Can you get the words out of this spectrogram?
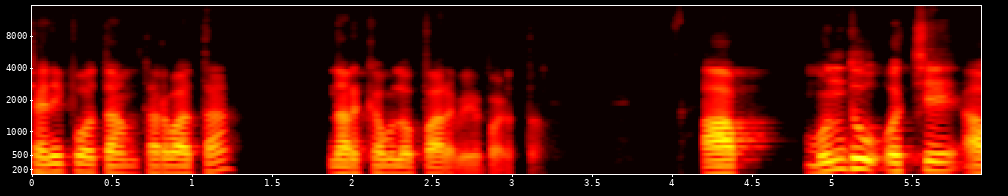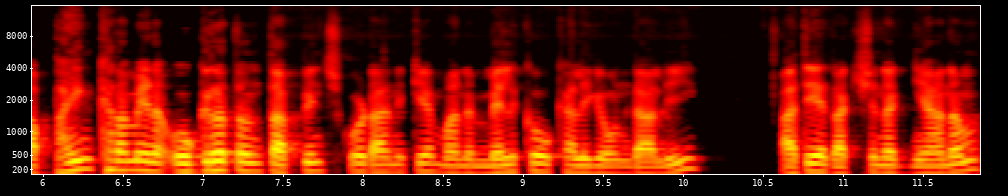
చనిపోతాం తర్వాత నరకంలో పారవేయబడతాం. ఆ ముందు వచ్చే ఆ భయంకరమైన ఉగ్రతను తప్పించుకోవడానికే మనం మెలకువ కలిగి ఉండాలి. అదే రక్షణ జ్ఞానం.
